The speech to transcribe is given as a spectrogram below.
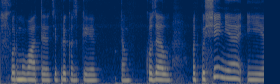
сформувати ці приказки, там, козел відпущення і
